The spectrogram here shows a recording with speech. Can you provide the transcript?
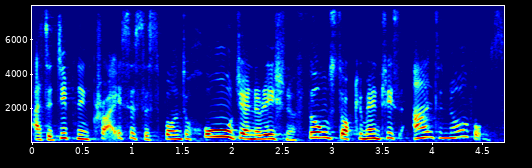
as a deepening crisis has spawned a whole generation of films, documentaries and novels.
